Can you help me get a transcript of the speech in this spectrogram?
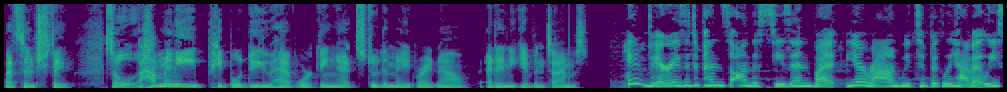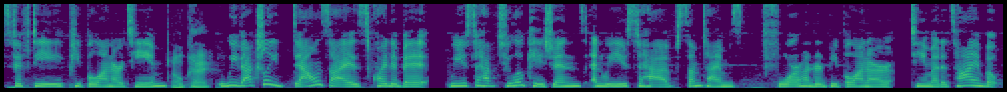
That's interesting. So, how many people do you have working at Student Maid right now at any given times? It varies. It depends on the season, but year round, we typically have at least 50 people on our team. Okay. We've actually downsized quite a bit. We used to have two locations and we used to have sometimes 400 people on our team at a time. But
